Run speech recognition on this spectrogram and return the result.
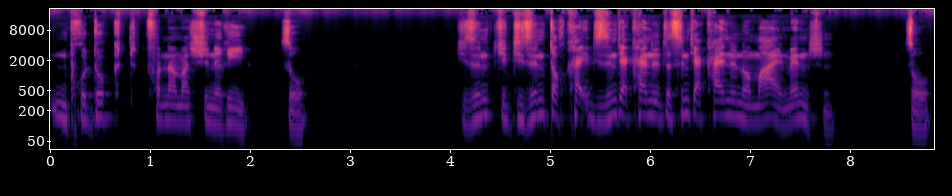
ein Produkt von der Maschinerie, so. Die sind, die, die sind doch keine, die sind ja keine, das sind ja keine normalen Menschen, so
